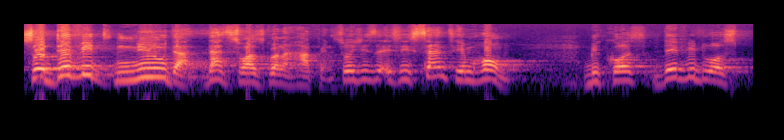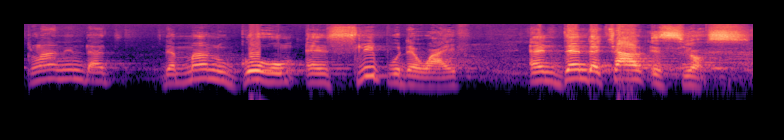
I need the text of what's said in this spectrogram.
So David knew that that's what's going to happen. So she, sent him home because David was planning that the man will go home and sleep with the wife, and then the child is yours.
